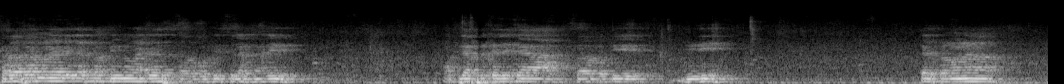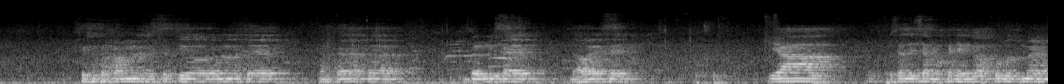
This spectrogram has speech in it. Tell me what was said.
सर्वसामान्य जगापासून माझ्या सभापती सुलक्षणा देवी आपल्या प्रचाराच्या सभापती दिदी त्याचप्रमाणे शिक्षण सचिव रमण साहेब संचालक दळवी साहेब धावाळे साहेब. या प्रचाराच्या मुख्याध्यापिका पूर्वत मॅडम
